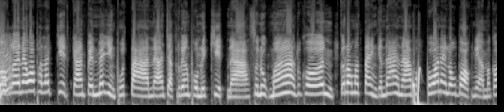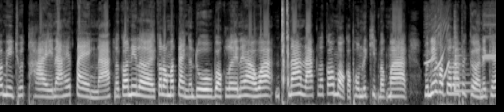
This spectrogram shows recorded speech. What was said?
บอกเลยนะว่าภารกิจการเป็นแม่หญิงพุทธานนะจากเรื่องพรมลิขิตนะ สนุกมากทุกคนก็ลองมาแต่งกันได้นะเพราะเพราะว่าในโลบอกเนี่ยมันก็มีชุดไทยนะให้แต่งนะ แล้วก็นี่เลยก็ลองมาแต่งกันดูบอกเลยนะคะว่าน่ารักแล้วก็เหมาะกับพรมลิขิตมากๆ วันนี้ขอตัวลาไปก่อนนะแค่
